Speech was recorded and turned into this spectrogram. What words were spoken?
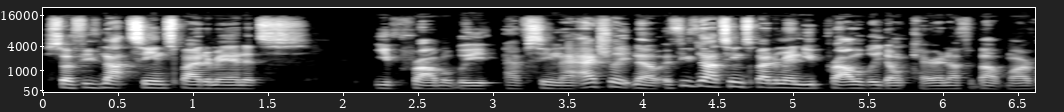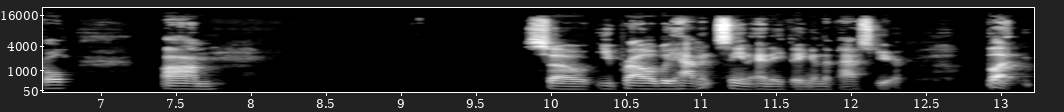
so if you've not seen Spider-Man, it's you probably have seen that. Actually, no. If you've not seen Spider-Man, you probably don't care enough about Marvel. Um, so you probably haven't seen anything in the past year. But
